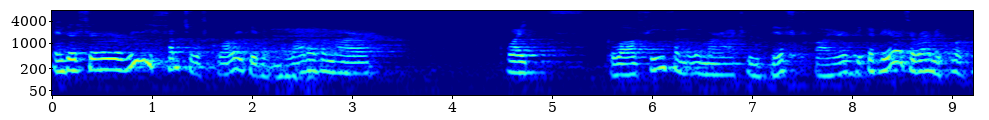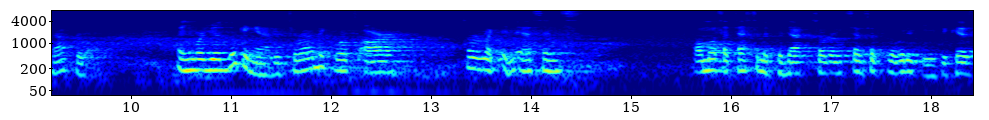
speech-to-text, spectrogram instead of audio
And there's a really sumptuous quality to them. A lot of them are quite glossy. Some of them are actually bisque fired because they are ceramic works after all. And where you're looking at it, ceramic works are sort of like in essence almost a testament to that sort of sense of fluidity because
